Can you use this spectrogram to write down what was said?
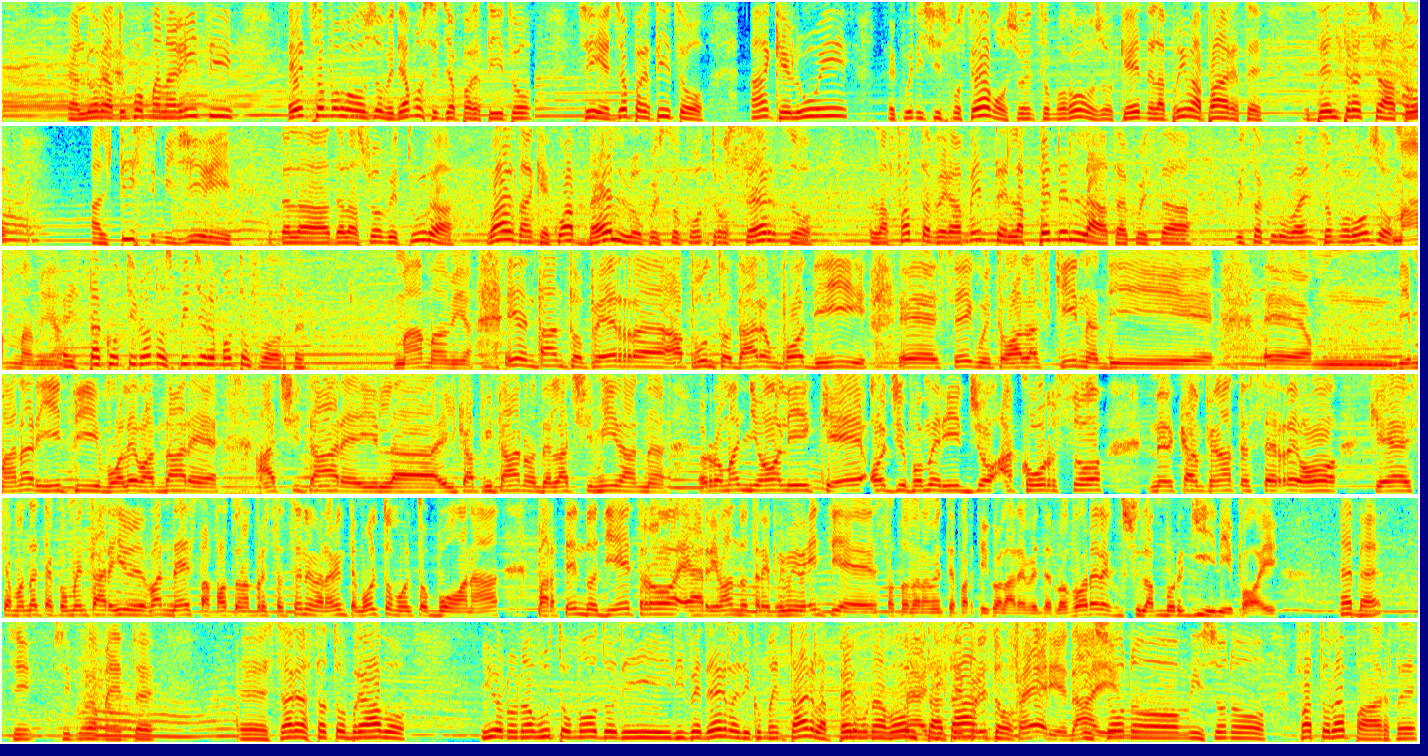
e allora dopo Manariti Enzo Moroso, vediamo se è già partito. Sì, è già partito anche lui e quindi ci spostiamo su Enzo Moroso che nella prima parte del tracciato altissimi giri della, della sua vettura. Guarda anche qua, bello questo controsterzo. L'ha fatta veramente la pennellata questa, questa curva Enzo Moroso. Mamma mia. E sta continuando a spingere molto forte. Mamma mia. Io intanto per eh, appunto dare un po' di eh, seguito alla skin di, eh, di, Manariti volevo andare a citare il, il capitano dell'AC Milan Romagnoli che oggi pomeriggio ha corso nel campionato SRO che siamo andati a commentare io e Vannesta ha fatto una prestazione veramente molto molto buona partendo dietro e arrivando tra i primi 20 è stato veramente particolare vederlo correre su Lamborghini poi. Eh beh sì, sicuramente. Eh, Sara stato bravo. Io non ho avuto modo di, di vederla, di commentarla per una volta. Beh, tanto ferie, mi, sono, mi sono fatto da parte.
